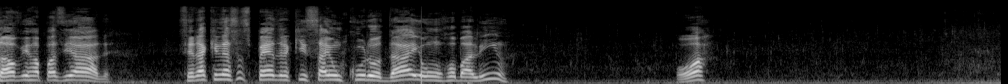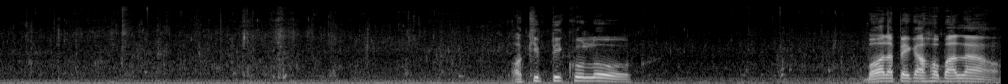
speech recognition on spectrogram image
Salve rapaziada! Será que nessas pedras aqui sai um curodai ou um robalinho? Ó! Ó que pico louco! Bora pegar robalão!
